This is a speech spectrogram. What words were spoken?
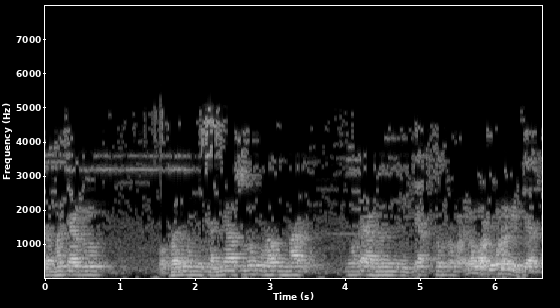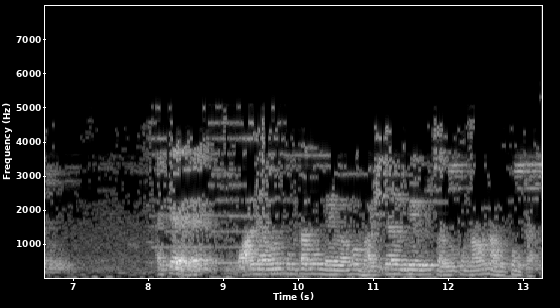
బ్రహ్మచారులు ఒక పది మంది సన్యాసులు కూడా ఉన్నారు. నూట యాభై మంది విద్యార్థులతో పాటుగా వాళ్ళు కూడా విద్యార్థులు. అయితే వాళ్ళు ఏమనుకుంటాము మేమేమో భాష్యాలు వేవి చదువుకున్నామని అనుకుంటారు.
